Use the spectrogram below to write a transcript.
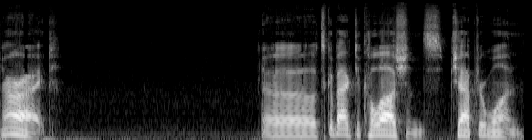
All right. Uh, let's go back to Colossians chapter 1.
